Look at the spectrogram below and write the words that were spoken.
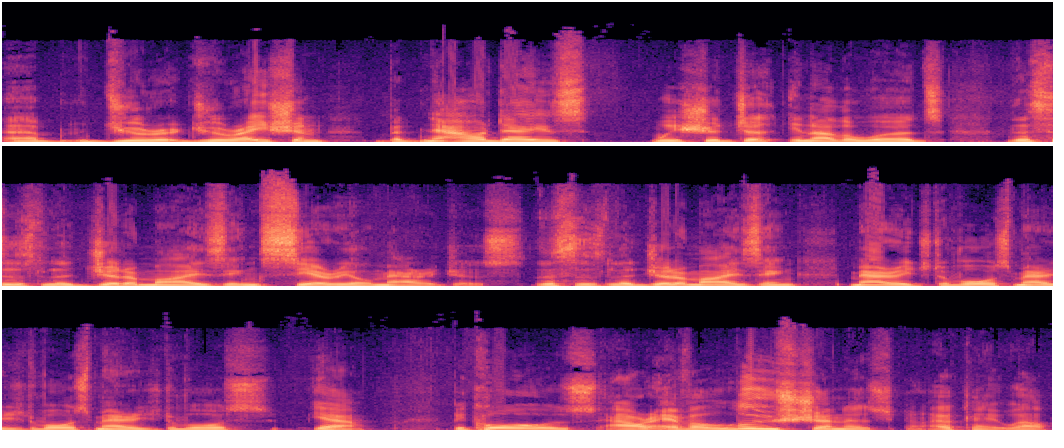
uh, dura- duration. But nowadays, we should just, in other words, this is legitimizing serial marriages. This is legitimizing marriage, divorce, marriage, divorce, marriage, divorce. Yeah, because our evolution is. Okay, well,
